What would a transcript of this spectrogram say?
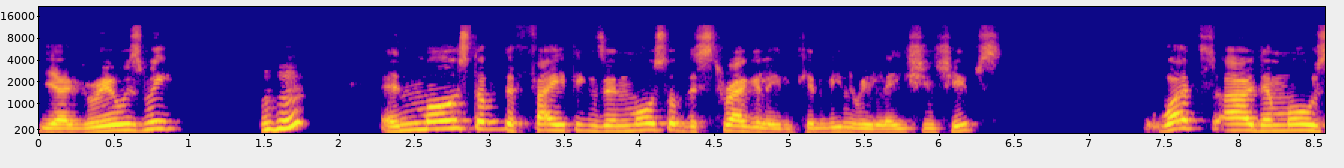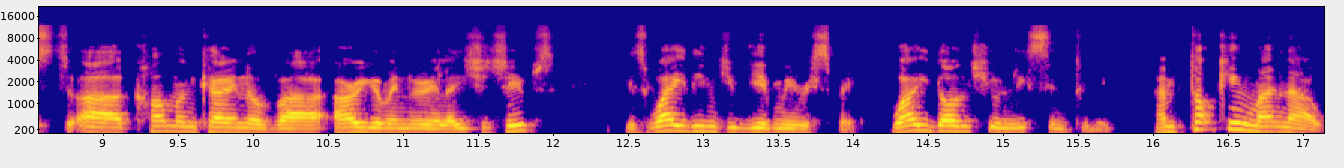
You agree with me? Mm-hmm. And most of the fightings and most of the struggling can be in relationships what are the most uh, common kind of uh, argument in relationships is why didn't you give me respect? Why don't you listen to me? I'm talking now.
